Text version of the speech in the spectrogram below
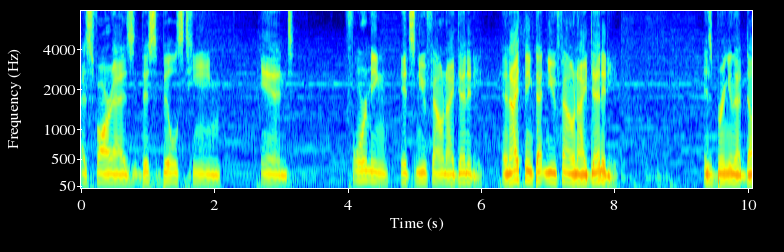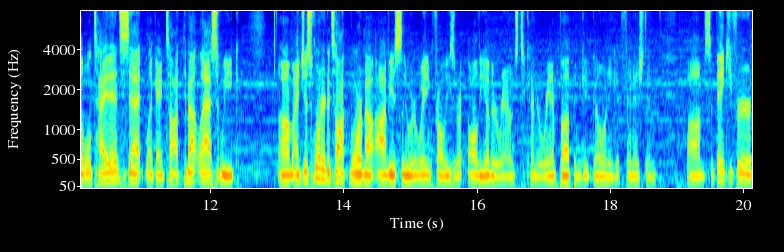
as far as this Bills team and forming its newfound identity. And I think that newfound identity is bringing that double tight end set, like I talked about last week. Um, I just wanted to talk more about. Obviously, we're waiting for all these all the other rounds to kind of ramp up and get going and get finished. And um, so thank you for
